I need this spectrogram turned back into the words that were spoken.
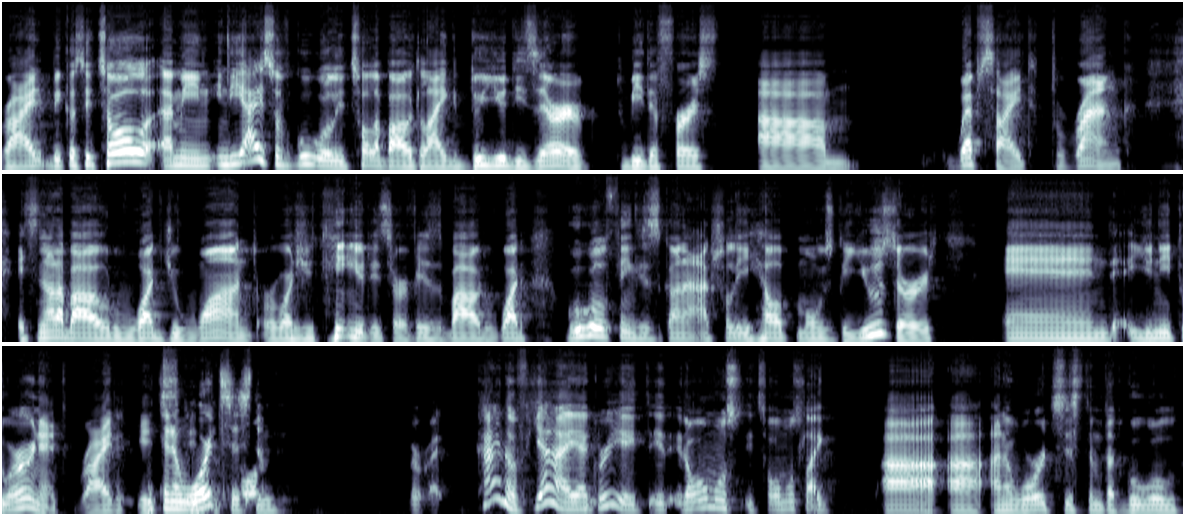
right? Because it's all i mean in the eyes of google it's all about like do you deserve to be the first um, website to rank? It's not about what you want or what you think you deserve. It's about what google thinks is going to actually help most the users and you need to earn it right? It's, an award all- system. Right. kind of yeah i agree. It, it, it almost it's almost like uh, uh, an award system that google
